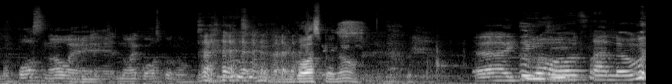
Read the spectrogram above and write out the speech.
Não posso não, é, não é gospel não. Não é gospel não? Ah, entendi. Nossa, não.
